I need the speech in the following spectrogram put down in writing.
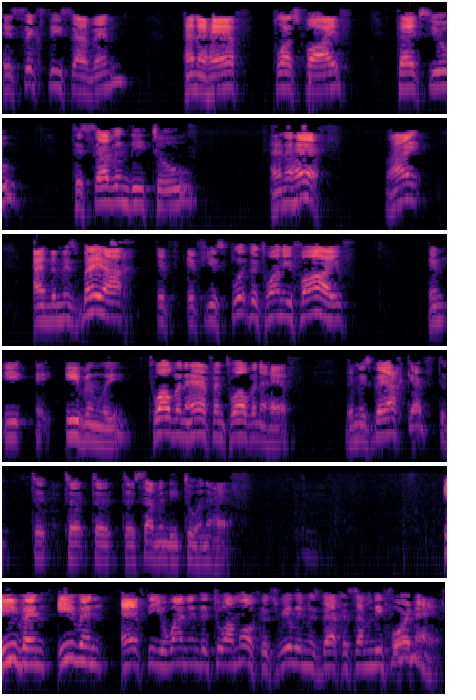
is 67 and a half plus 5 takes you to 72 and a half. Right? And the Mizbeach, if, if you split the 25 in e- evenly, 12 and a half and 12 and a half, the Mizbeach gets to, to, to, to, to 72 and a half. Even, even after you went into two amot, because really Mizbeach is 74 and a half.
